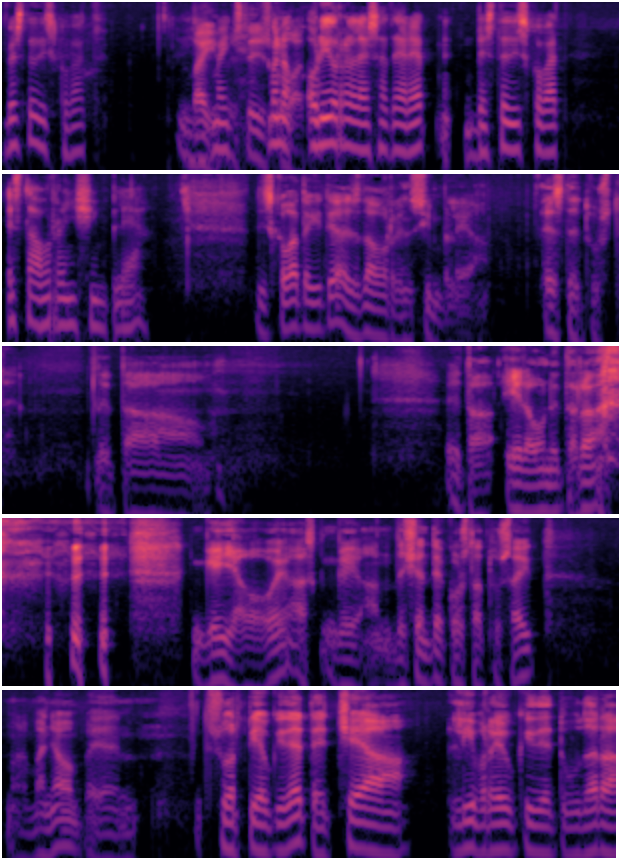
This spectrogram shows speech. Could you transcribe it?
Beste disko bat. Bai, bai, beste disko bueno, bat. Hori horrela esatea ere, beste disko bat ez da horren simplea. Disko bat egitea ez da horren simplea. Ez dut uste. Eta eta era honetara gehiago, eh? Az, desente kostatu zait, baina e, zuerti eukidet, etxea libre eukidet udara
